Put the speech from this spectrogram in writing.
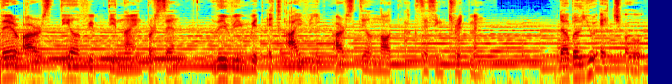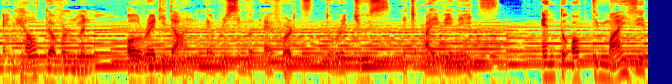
There are still 59% living with HIV are still not accessing treatment. WHO and health government already done every single efforts to reduce HIV needs. And to optimize it,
